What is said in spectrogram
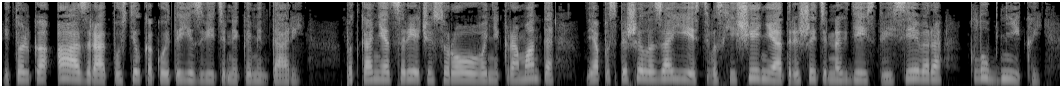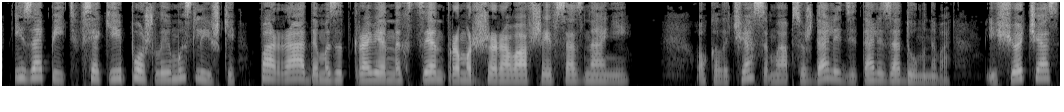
и только Азра отпустил какой-то язвительный комментарий. Под конец речи сурового некроманта я поспешила заесть восхищение от решительных действий Севера клубникой и запить всякие пошлые мыслишки, парадом из откровенных сцен, промаршировавшие в сознании. Около часа мы обсуждали детали задуманного. Еще час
